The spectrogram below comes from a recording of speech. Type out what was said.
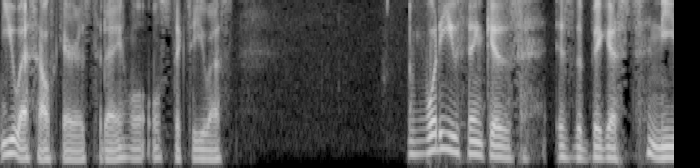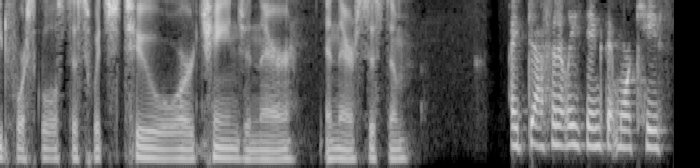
U.S. healthcare is today. We'll we'll stick to U.S. What do you think is is the biggest need for schools to switch to or change in their in their system? I definitely think that more case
